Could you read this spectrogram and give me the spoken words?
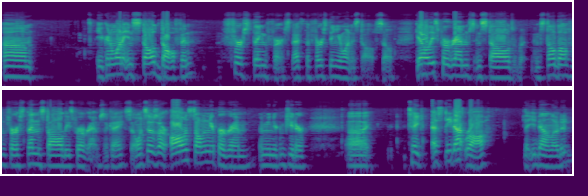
um, you're going to want to install Dolphin first thing first. That's the first thing you want installed. So get all these programs installed, install Dolphin first, then install all these programs, okay? So once those are all installed in your program, I mean your computer, uh, take sd.raw that you downloaded,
